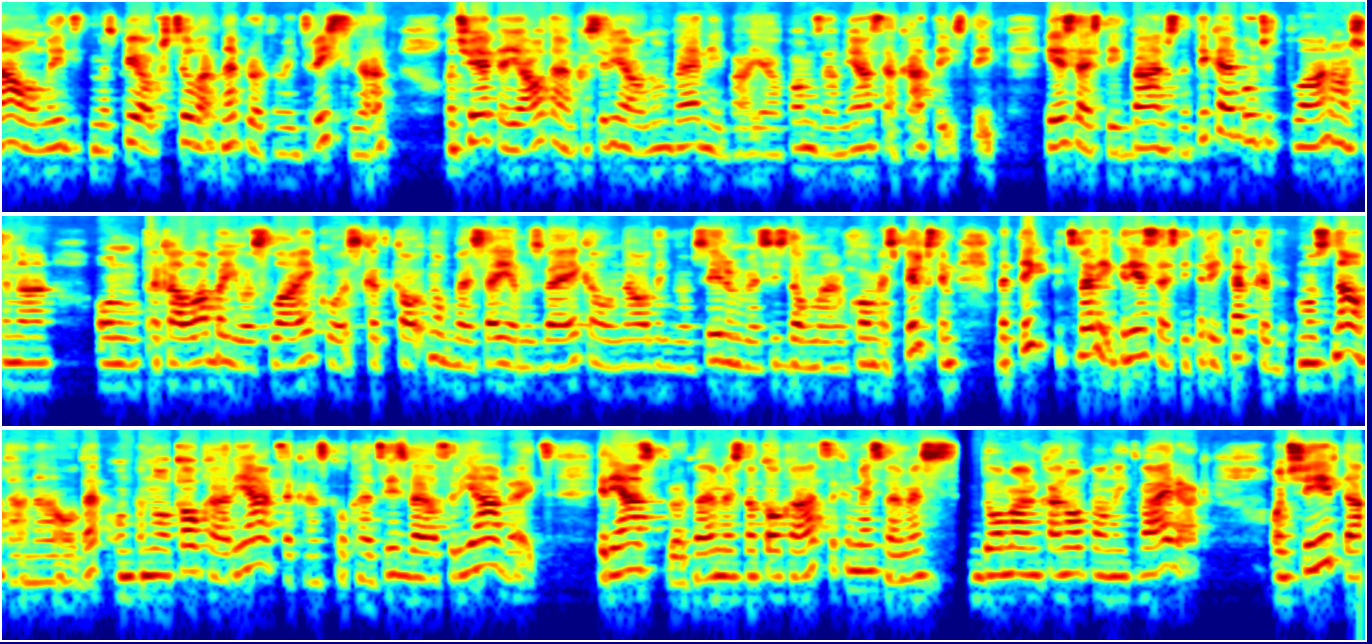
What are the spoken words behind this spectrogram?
nav un līdz mēs pieauguši cilvēki neprotam viņas risināt. Un šie ir tie jautājumi, kas ir jau nu, bērnībā jau pamazām jāsāk attīstīt, iesaistīt bērnus ne tikai budžeta plānošanā, Un tā kā labajos laikos, kad kaut, nu, mēs ejam uz veikalu un nauda mums ir un mēs izdomājam, ko mēs pirksim, bet tikpat svarīgi ir iesaistīt arī tad, kad mums nav tā nauda un no kaut kā ir jāatsakās, kaut kādas izvēles ir jāveic. Ir jāsaprot, vai mēs no kaut kā atsakāmies, vai mēs domājam, kā nopelnīt vairāk. Un šī ir tā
